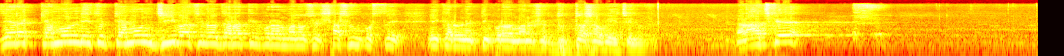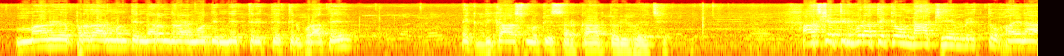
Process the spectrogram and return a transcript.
যে এরা কেমন লিচুর কেমন জীব আছিল যারা ত্রিপুরার মানুষের শাসন করছে, এই কারণে ত্রিপুরার মানুষের দুর্দশা হয়েছিল। আর আজকে মাননীয় প্রধানমন্ত্রী নরেন্দ্র মোদীর নেতৃত্বে ত্রিপুরাতে এক বিকাশমুখী সরকার তৈরি হয়েছে। আজকে ত্রিপুরাতে কেউ না খেয়ে মৃত্যু হয় না।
